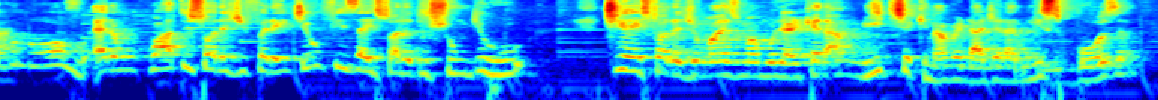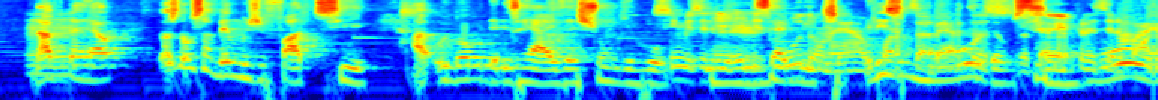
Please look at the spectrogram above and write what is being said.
algo novo. Eram quatro histórias diferentes. Eu fiz a história do Chung Hu. Tinha a história de mais uma mulher que era a Mitya, que na verdade era minha esposa, na vida real. Nós não sabemos de fato se a- o nome deles reais é Chung Hu. Sim, mas eles, Uhum. eles é mudam, Mitya. né? Eles Portas mudam, sim. pra preservar a Mudam,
